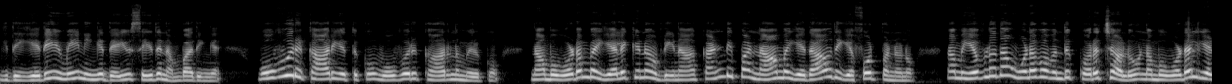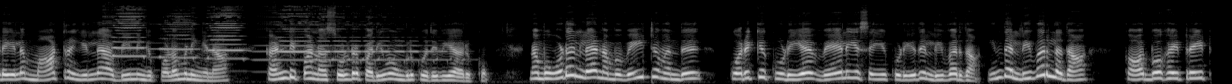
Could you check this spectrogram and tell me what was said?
இது எதையுமே நீங்கள் தயவு செய்து நம்பாதீங்க. ஒவ்வொரு காரியத்துக்கும் ஒவ்வொரு காரணம் இருக்கும். நாம் உடம்ப இழைக்கணும் அப்படின்னா கண்டிப்பாக நாம் ஏதாவது எஃபோர்ட் பண்ணணும். நம்ம எவ்வளோதான் உணவை வந்து குறைச்சாலும் நம்ம உடல் எடையில் மாற்றம் இல்லை அப்படின்னு நீங்கள் புலம்புனீங்கன்னா கண்டிப்பாக நான் சொல்கிற பதிவு உங்களுக்கு உதவியாக இருக்கும். நம்ம உடலில் நம்ம வெயிட்டை வந்து குறைக்கக்கூடிய வேலையை செய்யக்கூடியது லிவர் தான். இந்த லிவரில் தான் கார்போஹைட்ரேட்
